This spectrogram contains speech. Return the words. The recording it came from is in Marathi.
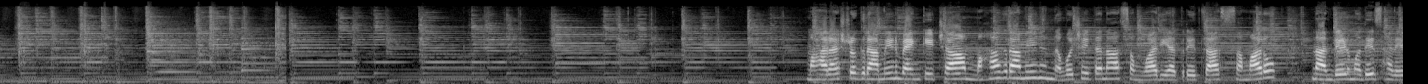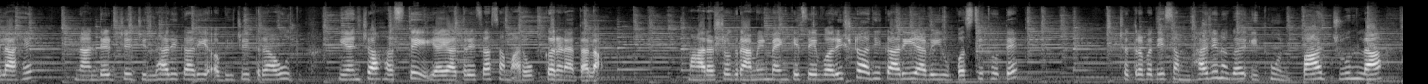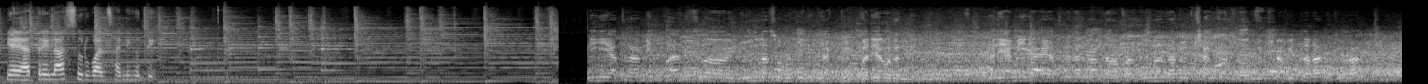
महाराष्ट्र ग्रामीण बँकेच्या महाग्रामीण नवचेतना संवाद यात्रेचा समारोप नांदेडमध्ये झालेला आहे. नांदेडचे जिल्हाधिकारी अभिजित राऊत यांच्या हस्ते या यात्रेचा समारोप करण्यात आला. महाराष्ट्र ग्रामीण बँकेचे वरिष्ठ अधिकारी यावेळी उपस्थित होते. छत्रपती संभाजीनगर इथून पाच जूनला या यात्रेला सुरुवात झाली होती. ही यात्रा आम्ही पाच जूनला सुरू केली. जागतिक पर्यावरण दिन. आणि आम्ही या यात्रेदरम्यान जवळपास दोन हजार वृक्षांचं वृक्ष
